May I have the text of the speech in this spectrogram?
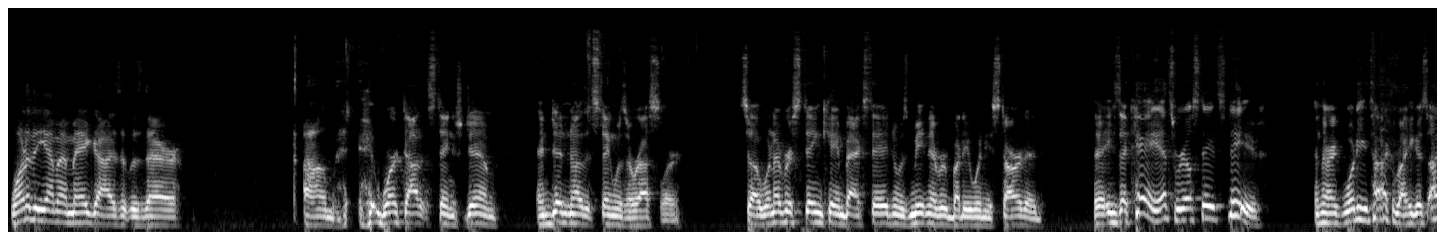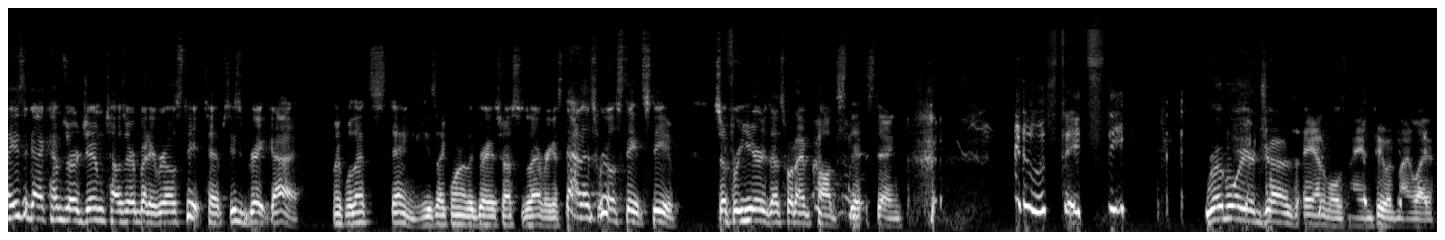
One of the MMA guys that was there um, h- h- worked out at Sting's gym and didn't know that Sting was a wrestler. So whenever Sting came backstage and was meeting everybody when he started, he's like, "Hey, that's Real Estate Steve," and they're like, "What are you talking about?" He goes, "Oh, he's a guy who comes to our gym, tells everybody real estate tips. He's a great guy." I'm like, "Well, that's Sting. He's like one of the greatest wrestlers ever." He goes, "Nah, that's Real Estate Steve." So for years, that's what I've called Sting. Real estate Steve. Road Warrior Joe's animal's name too in my life,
